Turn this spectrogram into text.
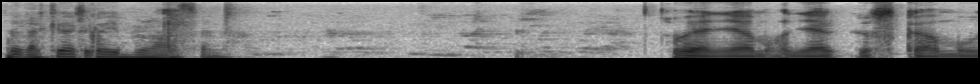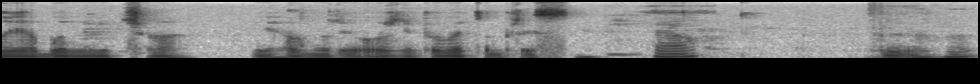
To je taky takový blázen. Ja neviem, ho nejak skamuje, alebo niečo. Nehovoril, už nepamätám presne. Jo. Mhm.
